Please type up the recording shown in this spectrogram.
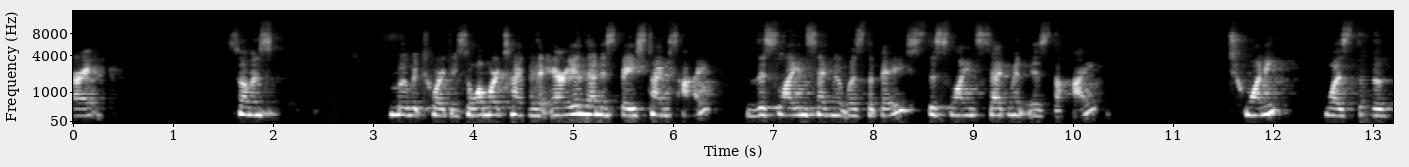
All right. So I'm going to move it toward me. So one more time, the area then is base times height. This line segment was the base. This line segment is the height. 20 was the,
